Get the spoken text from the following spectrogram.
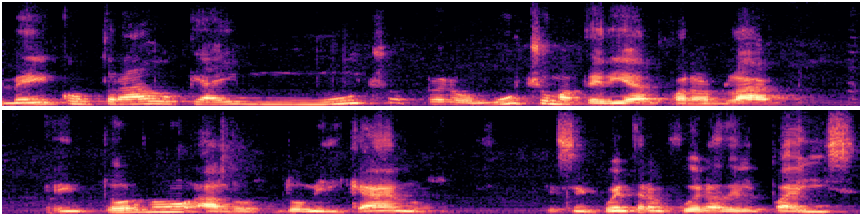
me he encontrado que hay mucho, pero mucho material para hablar en torno a los dominicanos que se encuentran fuera del país,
